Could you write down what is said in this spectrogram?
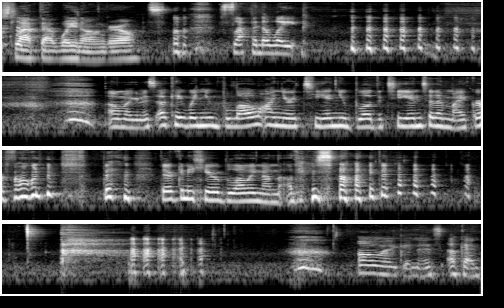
Slap that weight on, girl. Slapping the weight. oh my goodness. Okay, when you blow on your tea and you blow the tea into the microphone, the- they're going to hear blowing on the other side. oh my goodness. Okay,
